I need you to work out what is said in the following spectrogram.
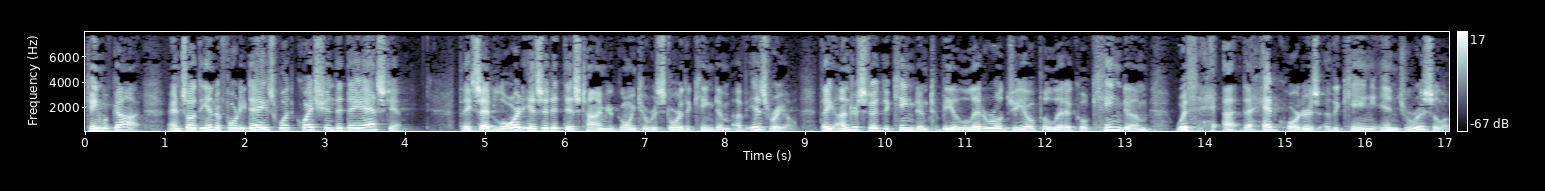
kingdom of God. And so at the end of 40 days, what question did they ask him? They said, Lord, is it at this time you're going to restore the kingdom of Israel? They understood the kingdom to be a literal geopolitical kingdom with uh, the headquarters of the king in Jerusalem.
